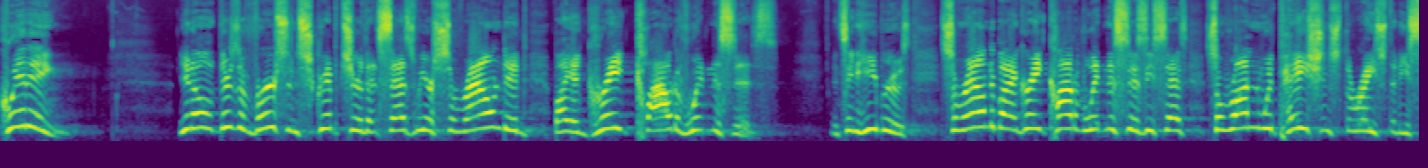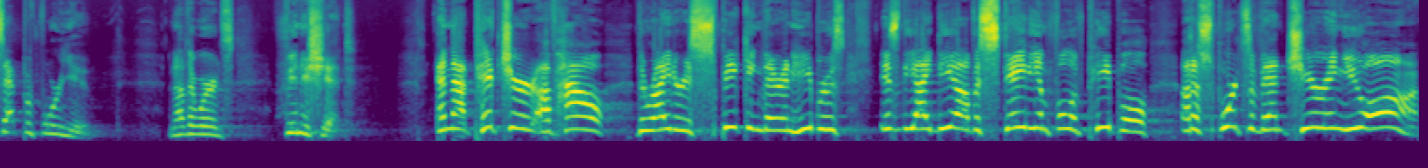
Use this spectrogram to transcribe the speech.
quitting. You know, there's a verse in scripture that says we are surrounded by a great cloud of witnesses. It's in Hebrews. Surrounded by a great cloud of witnesses, he says, so run with patience the race that he set before you. In other words, finish it. And that picture of how the writer is speaking there in Hebrews is the idea of a stadium full of people at a sports event cheering you on.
